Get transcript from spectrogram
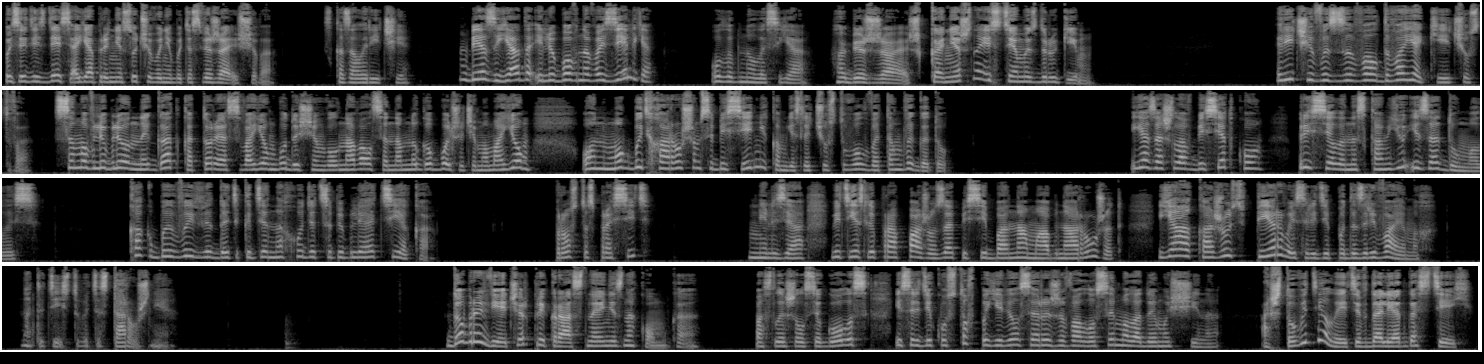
«Посиди здесь, а я принесу чего-нибудь освежающего», — сказал Ричи. «Без яда и любовного зелья?» — улыбнулась я. «Обижаешь. Конечно, и с тем, и с другим». Ричи вызывал двоякие чувства. Самовлюбленный гад, который о своем будущем волновался намного больше, чем о моем, он мог быть хорошим собеседником, если чувствовал в этом выгоду. Я зашла в беседку, присела на скамью и задумалась. Как бы выведать, где находится библиотека? Просто спросить? Нельзя, ведь если пропажу записей Банама обнаружат, я окажусь первой среди подозреваемых. Надо действовать осторожнее. «Добрый вечер, прекрасная незнакомка!» Послышался голос, и среди кустов появился рыжеволосый молодой мужчина. «А что вы делаете вдали от гостей?»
